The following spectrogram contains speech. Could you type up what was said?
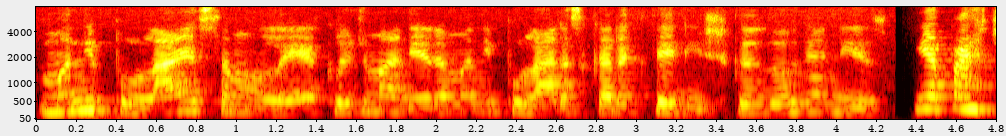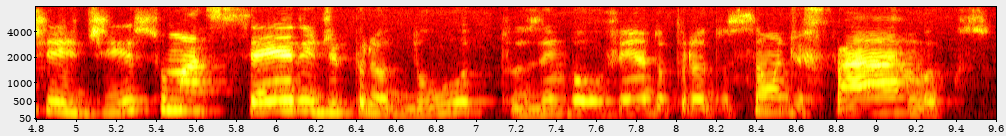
manipular essa molécula de maneira a manipular as características do organismo. E a partir disso, uma série de produtos envolvendo produção de fármacos,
